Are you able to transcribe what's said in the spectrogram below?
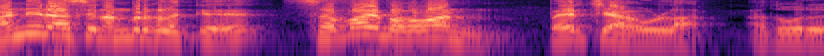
கன்னிராசி நண்பர்களுக்கு செவ்வாய் பகவான் பயிற்சியாக உள்ளார். அது ஒரு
